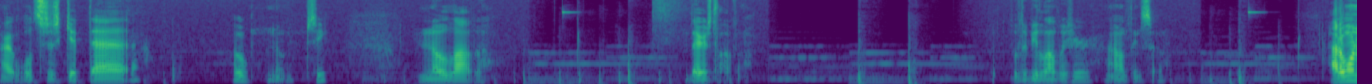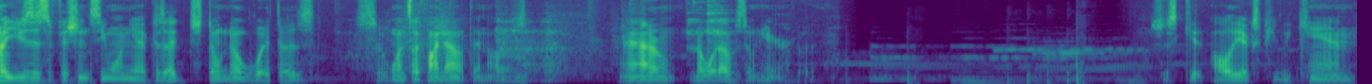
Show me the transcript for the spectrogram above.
Alright, well, let's just get that. Oh, no, see? No lava. There's lava. Will there be lava here? I don't think so. I don't want to use this efficiency one yet because I just don't know what it does. So once I find out, then I'll use it. And I don't know what I was doing here, but let's just get all the XP we can.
